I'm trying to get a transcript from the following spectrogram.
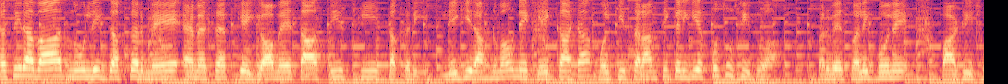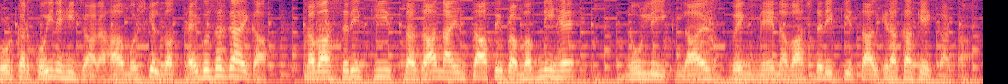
नसीराबाद नून लीग दफ्तर में एमएसएफ के योम तासीस की तकरीब। लीगी रहनुमाओं ने केक काटा। मुल्की सलामती के लिए खसूसी दुआ। परवेज मलिक बोले, पार्टी छोड़कर कोई नहीं जा रहा, मुश्किल वक्त है, गुजर जाएगा। नवाज़ शरीफ की सजा नाइंसाफी पर मबनी है। नू लीग, लायर्स विंग ने नवाज़ शरीफ की सालगिरह का केक काटा।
